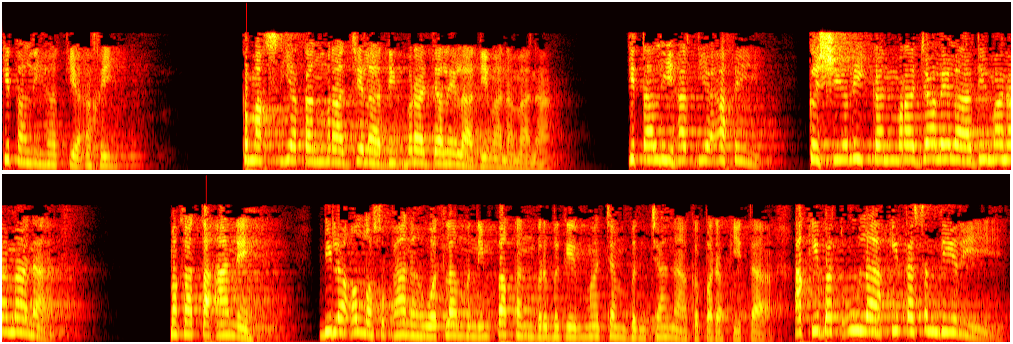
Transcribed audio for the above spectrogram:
kita lihat ya akhi kemaksiatan merajalela di merajalela di mana-mana kita lihat ya akhi kesyirikan merajalela di mana-mana maka tak aneh Bila Allah subhanahu wa ta'ala menimpakan berbagai macam bencana kepada kita. Akibat ulah kita sendiri.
